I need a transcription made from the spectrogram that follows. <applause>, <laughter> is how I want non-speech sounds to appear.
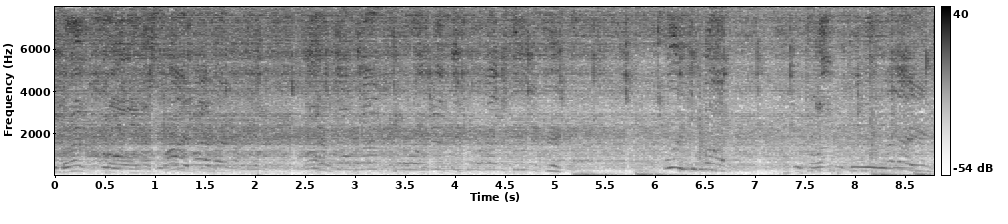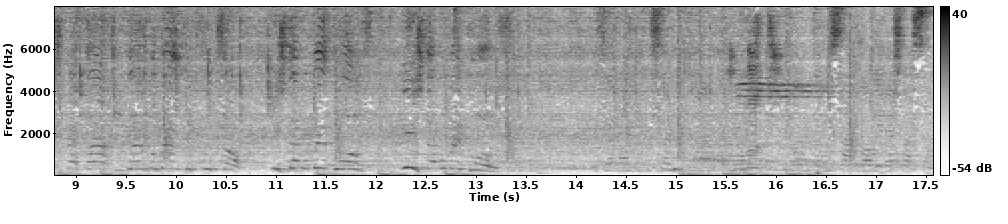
cartão branco Vai, vai, vai, vai. Cartão branco para o argumento aqui na média do Benfica. Muito bem. Olha aí, espetáculo, grande momento de futsal. Isto é momento 11. Isto é momento 11. Zé Neto Cristiano Ronaldo, Ivan Gonçalo, Oliver Estação.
